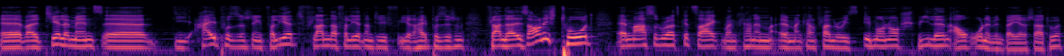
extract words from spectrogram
äh, weil Tier-Elements äh, die High Positioning verliert. Flander verliert natürlich ihre High Position. Flander ist auch nicht tot. Äh, Master Rule hat gezeigt, man kann, im, äh, man kann Flanderies immer noch spielen, auch ohne Windbarriere-Statue.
